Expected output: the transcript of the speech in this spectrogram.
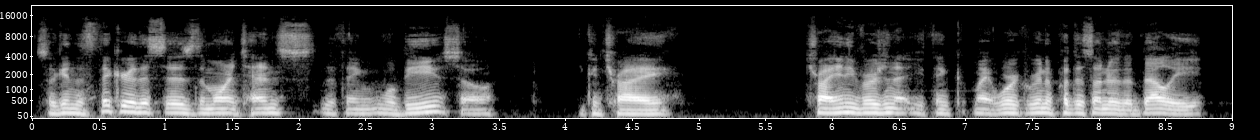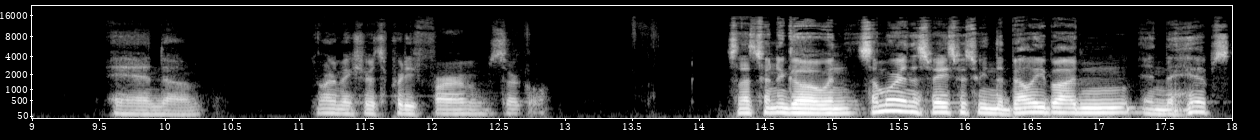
So again, the thicker this is, the more intense the thing will be. So you can try try any version that you think might work. We're going to put this under the belly, and um, you want to make sure it's a pretty firm circle. So that's going to go in somewhere in the space between the belly button and the hips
